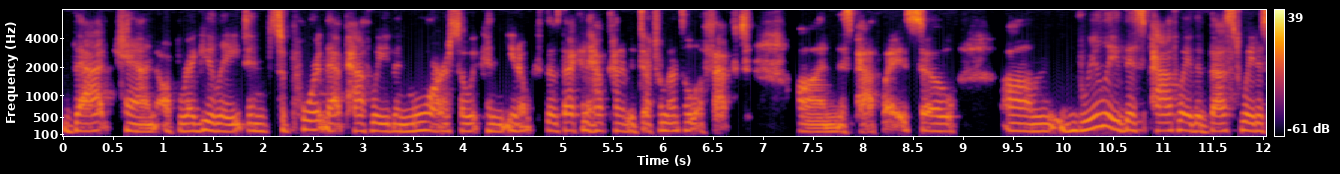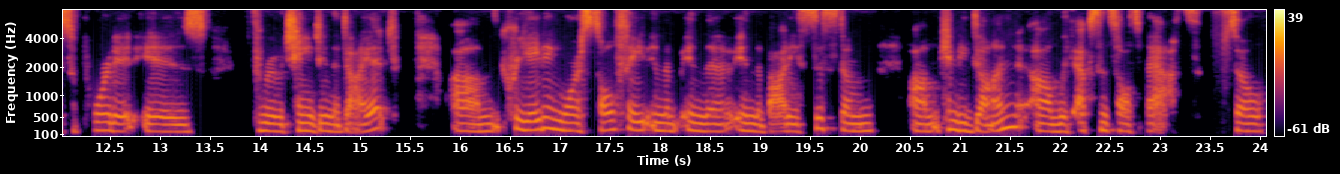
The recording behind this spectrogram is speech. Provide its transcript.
that can upregulate and support that pathway even more. So it can you know because that can have kind of a detrimental effect on this pathway. So um, really, this pathway, the best way to support it is through changing the diet um, creating more sulfate in the in the in the body system um, can be done uh, with Epsom salts baths. So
